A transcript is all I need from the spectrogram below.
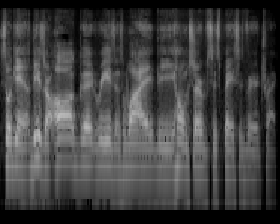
So again, these are all good reasons why the home services space is very attractive.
